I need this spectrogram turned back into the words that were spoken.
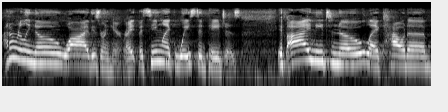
I don't really know why these are in here, right? They seem like wasted pages. If I need to know, like, how to,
